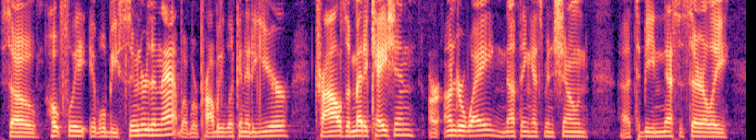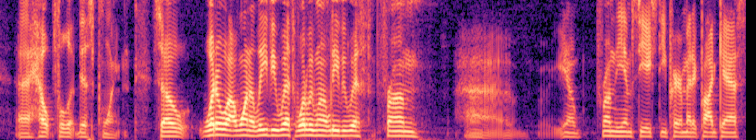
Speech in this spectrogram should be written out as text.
So hopefully it will be sooner than that, but we're probably looking at a year. Trials of medication are underway. Nothing has been shown uh, to be necessarily uh, helpful at this point. So, what do I want to leave you with? What do we want to leave you with from, uh, you know, from the MCHD Paramedic Podcast?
